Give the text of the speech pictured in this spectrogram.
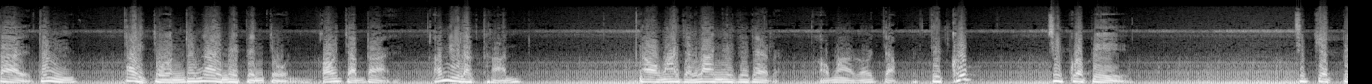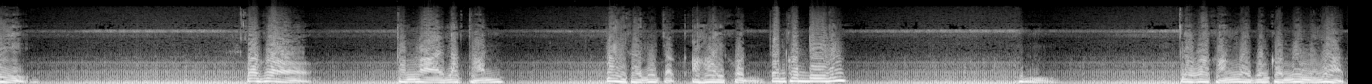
ได้ ทั้งใต้โจรทั้งได้ไม่เป็นโจรเขาจับได้เขามีหลักฐานออกมาจากร้านนี้แท้ๆออกมาเขาจับ ติดคุกสิบกว่าปีสิบเจ็ดปี แล้วก็ทำลายหลักฐาน ไม่เคยรู้จักอายคน เป็นคนดีนะเราก็ขังไว้เป็นคนไม่มีญาติ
